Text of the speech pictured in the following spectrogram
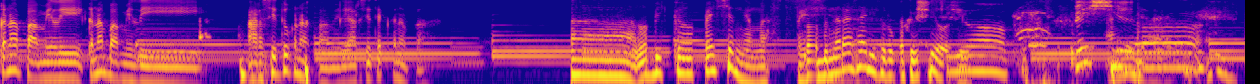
kenapa milih kenapa milih arsi itu kenapa? Milih arsitek kenapa? Ah, lebih ke passion ya mas. Passion. Sebenarnya saya disuruh ke sipil sih. Siap. Passion.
